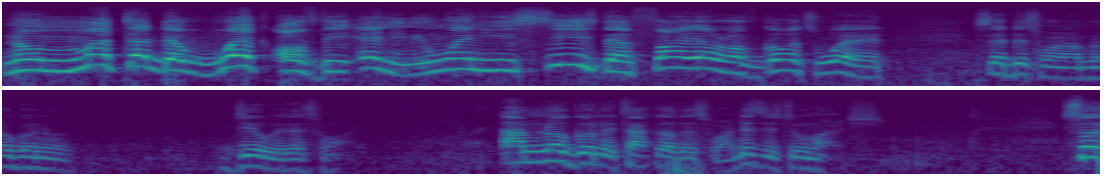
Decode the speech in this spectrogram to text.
no matter the work of the enemy, when he sees the fire of God's word, he said, This one, I'm not going to deal with this one. I'm not going to tackle this one. This is too much. So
